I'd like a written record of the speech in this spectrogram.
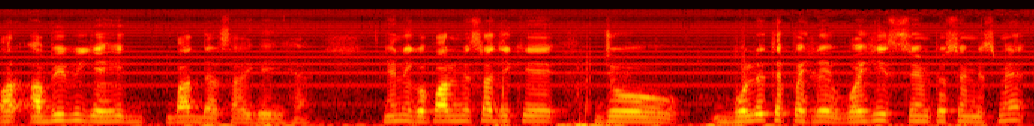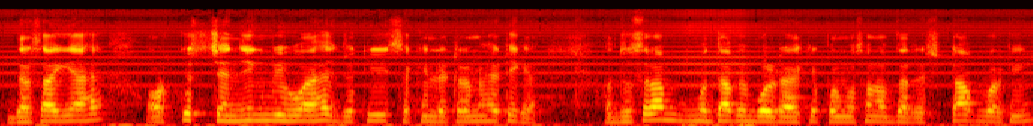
और अभी भी यही बात दर्शाई गई है। यानी गोपाल मिश्रा जी के जो बोले थे पहले, वही सेम टू सेम इसमें दर्शाया गया है और कुछ चेंजिंग भी हुआ है जो कि सेकेंड लेटर में है, ठीक है? और दूसरा मुद्दा पे बोल रहा है कि promotion of the staff working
